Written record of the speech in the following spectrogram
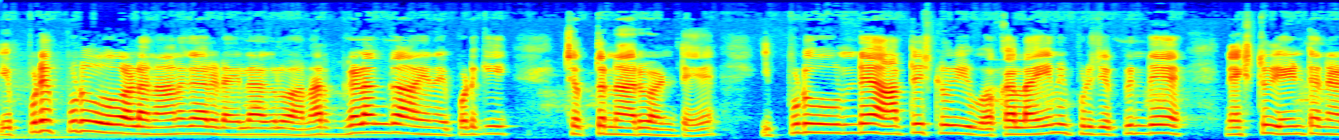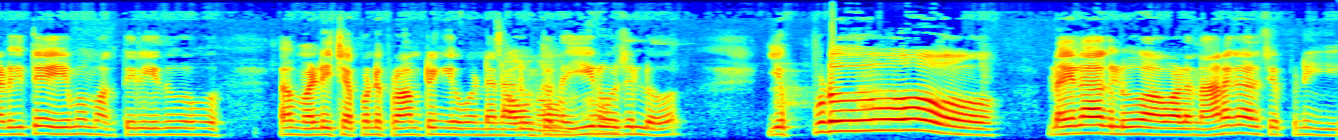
ఎప్పుడెప్పుడు వాళ్ళ నాన్నగారి డైలాగులు అనర్గళంగా ఆయన ఇప్పటికీ చెప్తున్నారు అంటే ఇప్పుడు ఉండే ఆర్టిస్టులు ఈ ఒక లైన్ ఇప్పుడు చెప్పిందే నెక్స్ట్ ఏంటని అడిగితే ఏమో మాకు తెలియదు మళ్ళీ చెప్పండి ప్రాంప్టింగ్ ఇవ్వండి అని అడుగుతున్న ఈ. రోజుల్లో ఎప్పుడూ డైలాగులు వాళ్ళ నాన్నగారు చెప్పినవి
